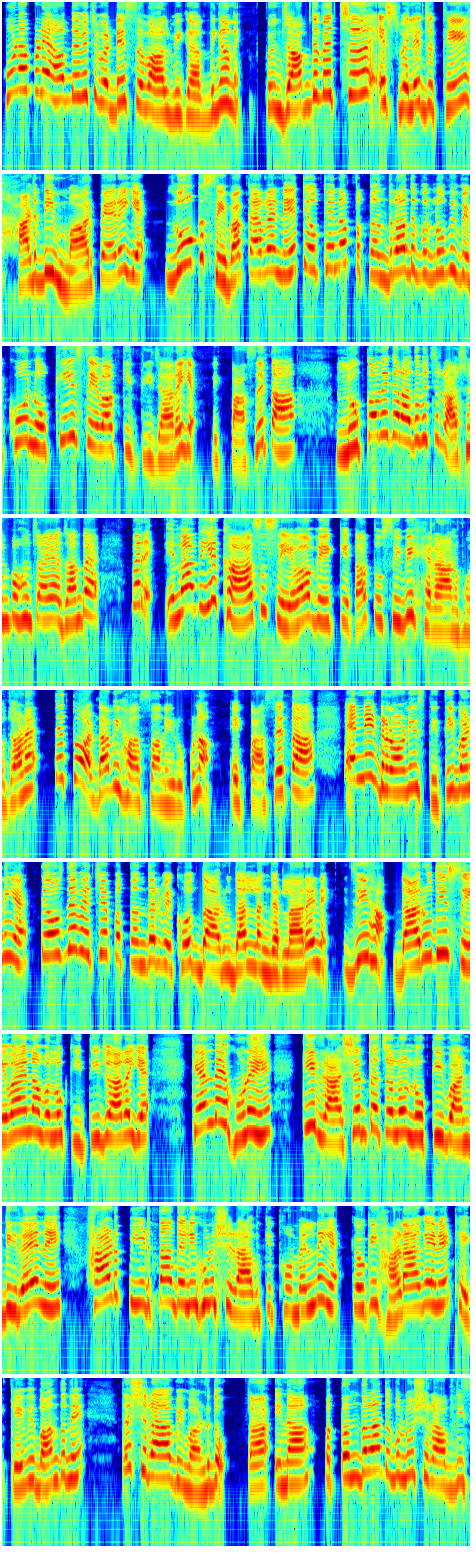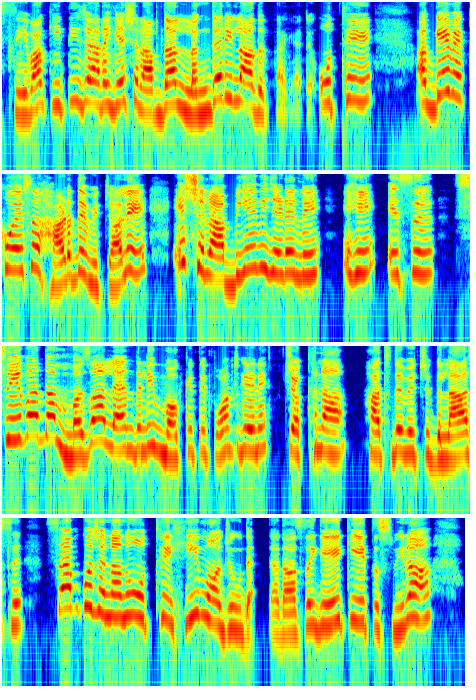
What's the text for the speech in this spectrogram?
ਹੁਣ ਆਪਣੇ ਆਪ ਦੇ ਵਿੱਚ ਵੱਡੇ ਸਵਾਲ ਵੀ ਕਰਦੀਆਂ ਨੇ। ਪੰਜਾਬ ਦੇ ਵਿੱਚ ਇਸ ਵੇਲੇ ਜਿੱਥੇ ਹੜ੍ਹ ਦੀ ਮਾਰ ਪੈ ਰਹੀ ਹੈ ਲੋਕ ਸੇਵਾ ਕਰ ਰਹੇ ਨੇ ਤੇ ਉੱਥੇ ਨਾ ਪਤੰਦਰਾਂ ਦੇ ਵੱਲੋਂ ਵੀ ਵੇਖੋ ਅਨੋਖੀ ਸੇਵਾ ਕੀਤੀ ਜਾ ਰਹੀ ਹੈ ਇੱਕ ਪਾਸੇ ਤਾਂ ਲੋਕਾਂ ਦੇ ਘਰਾਂ ਦੇ ਵਿੱਚ ਰਾਸ਼ਨ ਪਹੁੰਚਾਇਆ ਜਾਂਦਾ ਹੈ ਪਰ ਇਹਨਾਂ ਦੀ ਇਹ ਖਾਸ ਸੇਵਾ ਵੇਖ ਕੇ ਤਾਂ ਤੁਸੀਂ ਵੀ ਹੈਰਾਨ ਹੋ ਜਾਣਾ ਹੈ ਤੇ ਤੁਹਾਡਾ ਵੀ ਹਾਸਾ ਨਹੀਂ ਰੁਕਣਾ ਇੱਕ ਪਾਸੇ ਤਾਂ ਇੰਨੀ ਡਰਾਉਣੀ ਸਥਿਤੀ ਬਣੀ ਹੈ ਤੇ ਉਸ ਦੇ ਵਿੱਚ ਇਹ ਪਤੰਦਰ ਵੇਖੋ दारू ਦਾ ਲੰਗਰ ਲਾ ਰਹੇ ਨੇ ਜੀ ਹਾਂ दारू ਦੀ ਸੇਵਾ ਇਹਨਾਂ ਵੱਲੋਂ ਕੀਤੀ ਜਾ ਰਹੀ ਹੈ ਕਹਿੰਦੇ ਹੁਣੇ ਕਿ ਰਾਸ਼ਨ ਤਾਂ ਚਲੋ ਲੋਕੀ ਵੰਡ ਹੀ ਰਹੇ ਨੇ ਹੜ ਪੀੜਤਾਂ ਦੇ ਲਈ ਹੁਣ ਸ਼ਰਾਬ ਕਿੱਥੋਂ ਮਿਲਣੀ ਹੈ? ਕਿਉਂਕਿ ਹੜ ਆ ਗਏ ਨੇ, ਠੇਕੇ ਵੀ ਬੰਦ ਨੇ, ਤਾਂ ਸ਼ਰਾਬ ਹੀ ਵੰਡ ਦਿਓ ਤਾਂ ਇਹਨਾਂ ਪਤੰਦਰਾਂ ਦੇ ਵੱਲੋਂ ਸ਼ਰਾਬ ਦੀ ਸੇਵਾ ਕੀਤੀ ਜਾ ਰਹੀ ਹੈ, ਸ਼ਰਾਬ ਦਾ ਲੰਗਰ ਹੀ ਲਾ ਦਿੱਤਾ ਗਿਆ ਤੇ ਉੱਥੇ ਅੱਗੇ ਵੇਖੋ ਇਸ ਹੜ ਦੇ ਵਿਚਾਲੇ ਇਹ ਸ਼ਰਾਬੀਏ ਵੀ ਜਿਹੜੇ ਨੇ, ਇਹ ਇਸ ਸੇਵਾ ਦਾ ਮਜ਼ਾ ਲੈਣ ਦੇ ਲਈ ਮੌਕੇ ਤੇ ਪਹੁੰਚ ਗਏ ਨੇ, ਚਖਣਾ ਹੱਥ ਦੇ ਵਿੱਚ ਗਲਾਸ, ਸਭ ਕੁਝ ਇਹਨਾਂ ਨੂੰ ਉੱਥੇ ਹੀ ਮੌਜੂਦ ਹੈ। ਤਾਂ ਦੱਸ ਦਈਏ ਕਿ ਇਹ ਤਸਵੀਰਾਂ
